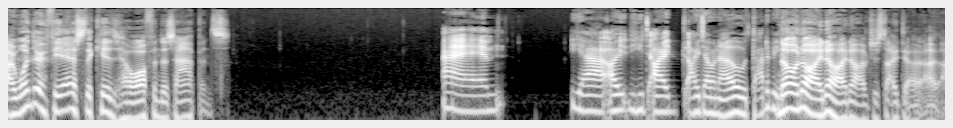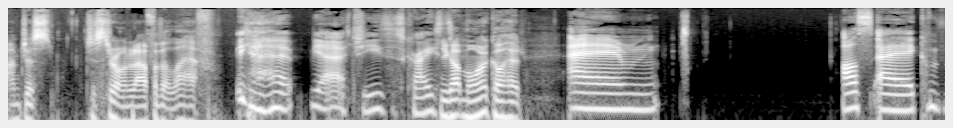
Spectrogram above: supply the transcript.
I wonder if he asked the kids how often this happens. Um yeah, I he, I I don't know. That'd be No, no, I know, I know. I'm just, I, I, I'm just, just throwing it out for the laugh. Yeah, yeah, Jesus Christ. You got more? Go ahead. um also uh com-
